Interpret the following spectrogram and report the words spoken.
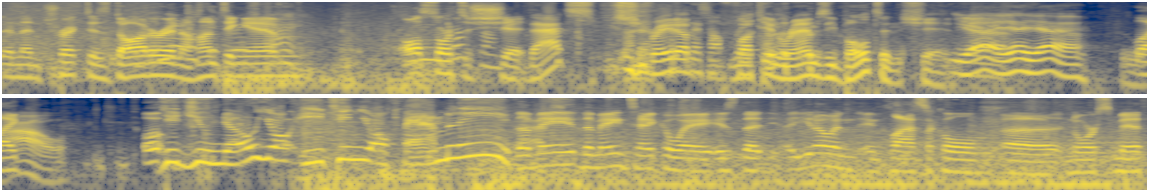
question. and then tricked his daughter Where into was the hunting first him. guy? All Where did he sorts come of from? shit. That's straight up fucking later. Ramsey Bolton shit. yeah, yeah, yeah. Like wow. Did you know you're eating your family? the main the main takeaway is that you know in in classical uh, Norse myth.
